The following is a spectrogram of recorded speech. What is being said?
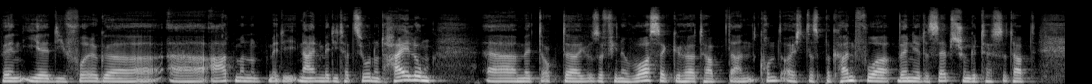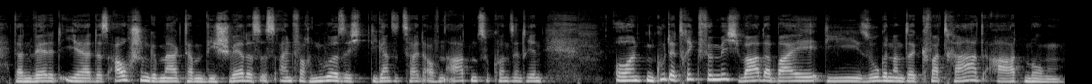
wenn ihr die Folge äh, Atmen und Medi nein, Meditation und Heilung äh, mit Dr. Josephine Worsek gehört habt, dann kommt euch das bekannt vor. Wenn ihr das selbst schon getestet habt, dann werdet ihr das auch schon gemerkt haben, wie schwer das ist, einfach nur sich die ganze Zeit auf den Atem zu konzentrieren. Und ein guter Trick für mich war dabei die sogenannte Quadratatmung.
